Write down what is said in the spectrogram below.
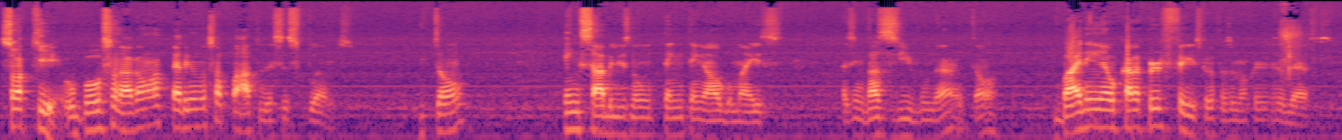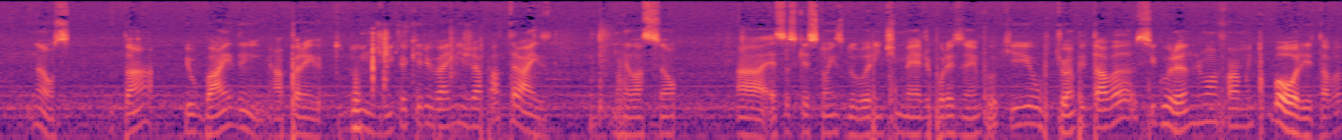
Só que o Bolsonaro é uma pedra no sapato desses planos. Então, quem sabe eles não tentem algo mais, mais invasivo, né? Então, Biden é o cara perfeito para fazer uma coisa dessas. Não, tá. E o Biden, aparente, tudo indica que ele vai mijar pra trás em relação a essas questões do Oriente Médio, por exemplo, que o Trump estava segurando de uma forma muito boa. Ele estava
